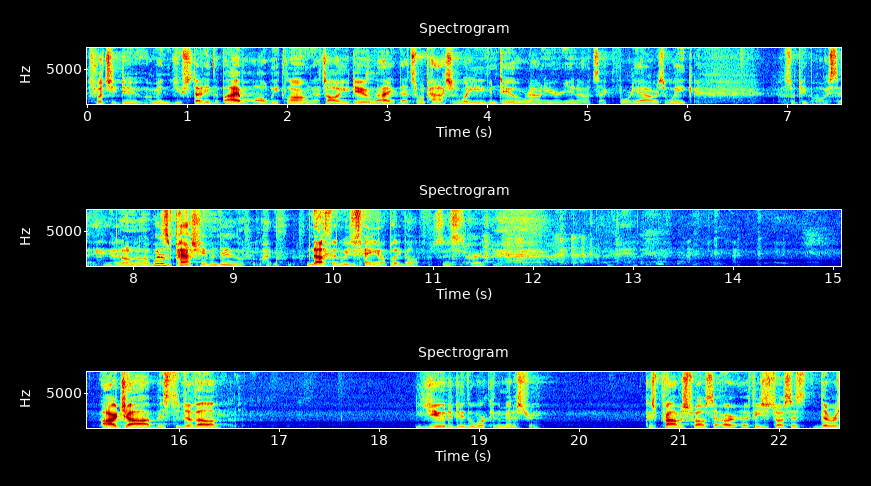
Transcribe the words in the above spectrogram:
That's what you do. I mean, you study the Bible all week long. That's all you do, right? That's what pastors, what do you even do around here? You know, it's like 40 hours a week. That's what people always say. They don't know. What does a pastor even do? Like, nothing. We just hang out, play golf. It's great. Our job is to develop you to do the work of the ministry. Because Proverbs 12 says, or Ephesians 12 says, the,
